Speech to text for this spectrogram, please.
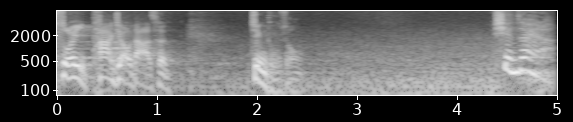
所以它叫大乘。净土宗，现在啊，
